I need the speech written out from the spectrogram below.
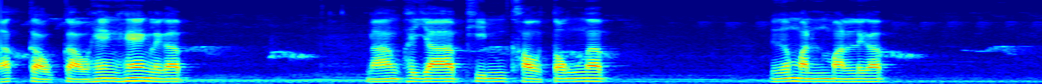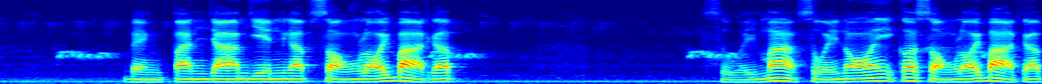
รักเก่าเก่าแห้งๆเลยครับ นางพญาพิมพ์เข่าตรงครับ เนื้อมันมันๆเลยครับ แบ่งปันยามเย็นครับ 200 บาทครับ สวยมากสวยน้อยก็ 200 บาทครับ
